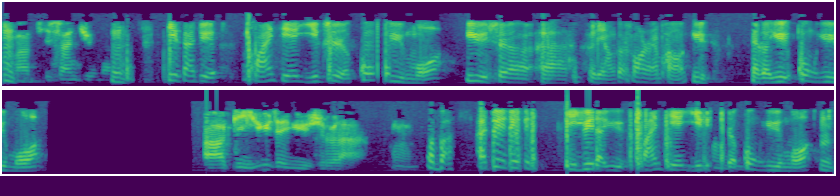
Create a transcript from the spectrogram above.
好了，第三句呢？嗯，第三句，团结一致共御魔，御是呃两个双人旁，御那个御共御魔啊，抵御的御是不是啦？嗯，啊不哎对对对，抵御的御，团结一致共御魔，嗯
